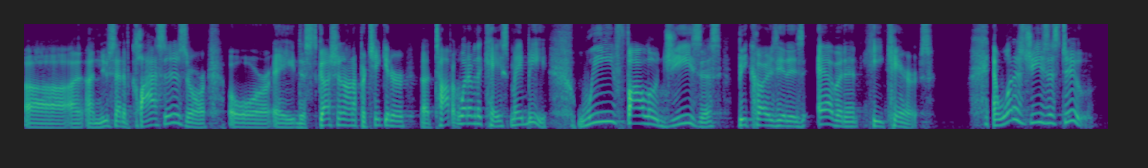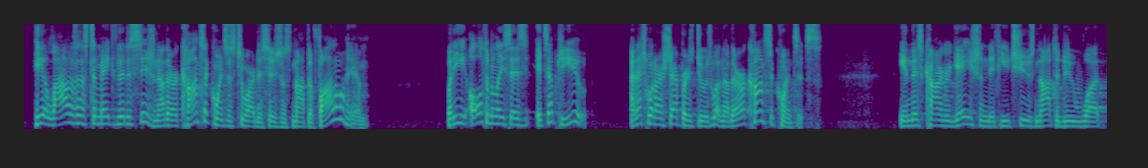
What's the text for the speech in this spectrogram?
uh, a, a, new set of classes or, or a discussion on a particular uh, topic, whatever the case may be. We follow Jesus because it is evident he cares. And what does Jesus do? He allows us to make the decision. Now, there are consequences to our decisions not to follow him, but he ultimately says, It's up to you. And that's what our shepherds do as well. Now, there are consequences in this congregation if you choose not to do what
